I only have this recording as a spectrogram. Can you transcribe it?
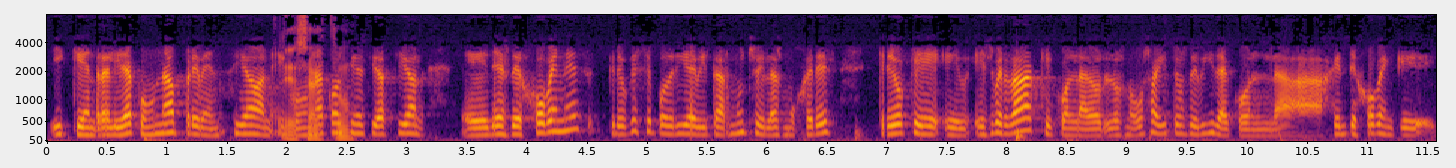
y que en realidad con una prevención y con una concienciación eh, desde jóvenes creo que se podría evitar mucho y las mujeres creo que eh, es verdad que con los nuevos hábitos de vida, con la gente joven que,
